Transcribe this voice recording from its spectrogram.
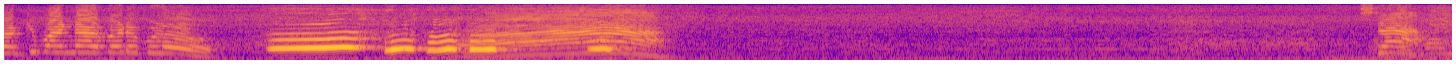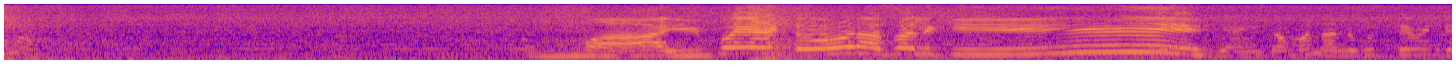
నొక్కి బండి ఆపాడు ఇప్పుడు. అమ్మా అయిపోయేటోడు అసలుకి. నన్ను గుర్తేమింటి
